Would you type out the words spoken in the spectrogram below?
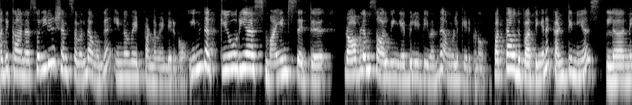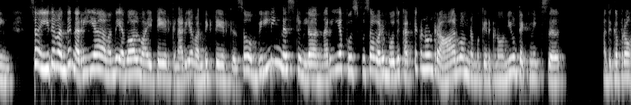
அதுக்கான சொல்யூஷன்ஸை வந்து அவங்க இன்னோவேட் பண்ண வேண்டியிருக்கும். இந்த curious mindset problem solving ability வந்து அவங்களுக்கு இருக்கணும். பத்தாவது பார்த்தீங்கன்னா கண்டினியூஸ் லேர்னிங் ஸோ இது வந்து நிறைய வந்து எவால்வ் ஆகிட்டே இருக்கு. நிறைய வந்துகிட்டே இருக்கு. ஸோ வில்லிங்னஸ் டு லேர்ன் நிறைய புதுசு புதுசாக வரும்போது கற்றுக்கணுன்ற ஆர்வம் நமக்கு இருக்கணும். நியூ டெக்னிக்ஸு அதுக்கப்புறம்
